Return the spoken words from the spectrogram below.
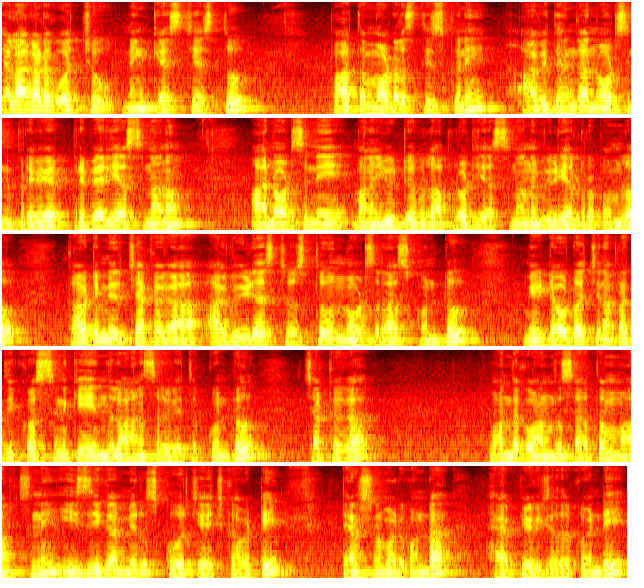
ఎలా అడగవచ్చు నేను గెస్ట్ చేస్తూ పాత మోడల్స్ తీసుకుని ఆ విధంగా నోట్స్ని ప్రిపేర్ ప్రిపేర్ చేస్తున్నాను. ఆ నోట్స్ని మన యూట్యూబ్లో అప్లోడ్ చేస్తున్నాను వీడియోల రూపంలో. కాబట్టి మీరు చక్కగా ఆ వీడియోస్ చూస్తూ నోట్స్ రాసుకుంటూ మీ డౌట్ వచ్చిన ప్రతి క్వశ్చన్కి ఇందులో ఆన్సర్ వెతుక్కుంటూ చక్కగా వందకు వంద శాతం మార్క్స్ని ఈజీగా మీరు స్కోర్ చేయొచ్చు. కాబట్టి టెన్షన్ పడకుండా హ్యాపీగా చదువుకోండి.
